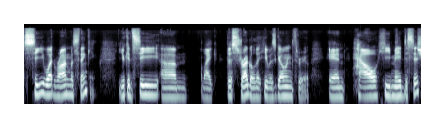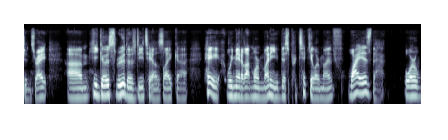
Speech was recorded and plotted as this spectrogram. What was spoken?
see what Ron was thinking. You could see um, like the struggle that he was going through and how he made decisions, right? Um, he goes through those details like, uh, hey, we made a lot more money this particular month. Why is that? Or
